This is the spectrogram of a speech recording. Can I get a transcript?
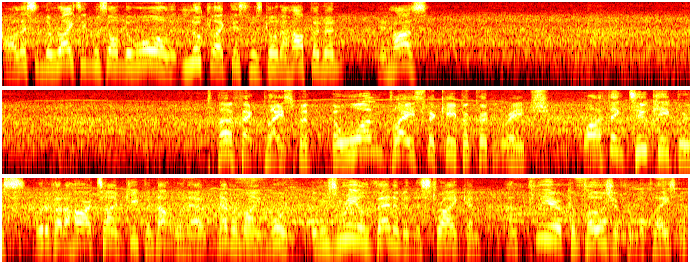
Oh, listen, the writing was on the wall. It looked like this was going to happen, and it has. Perfect placement, the one place the keeper couldn't reach. Well, I think two keepers would have had a hard time keeping that one out, never mind one. There was real venom in the strike and, and clear composure from the placement.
